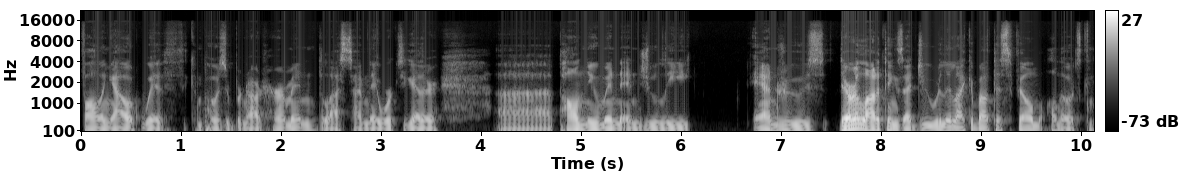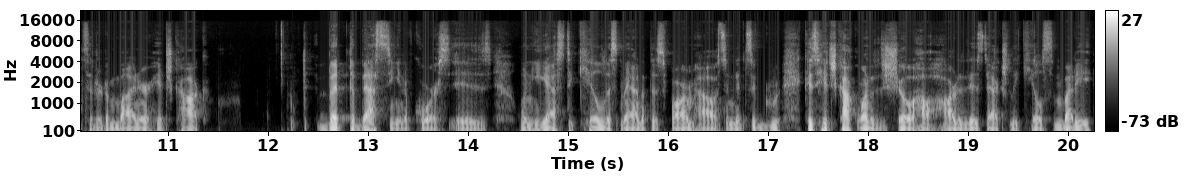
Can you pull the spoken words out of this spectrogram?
falling out with composer Bernard Herrmann the last time they worked together. Uh, Paul Newman and Julie Andrews. There are a lot of things I do really like about this film, although it's considered a minor Hitchcock. But the best scene, of course, is when he has to kill this man at this farmhouse, and it's a because Hitchcock wanted to show how hard it is to actually kill somebody.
